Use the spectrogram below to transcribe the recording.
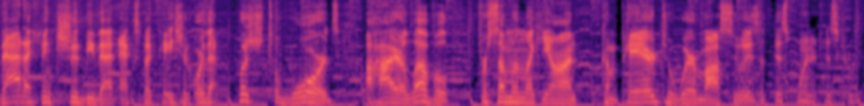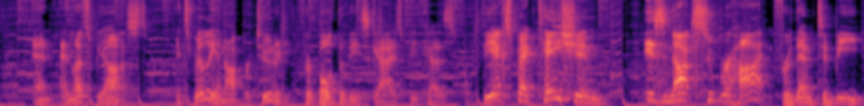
that I think should be that expectation or that push towards a higher level for someone like Yeon compared to where Massu is at this point of his career. And and let's be honest, it's really an opportunity for both of these guys because the expectation is not super high for them to be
